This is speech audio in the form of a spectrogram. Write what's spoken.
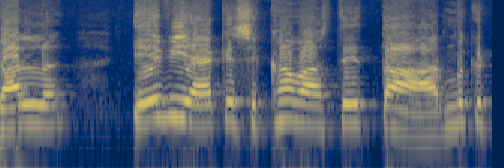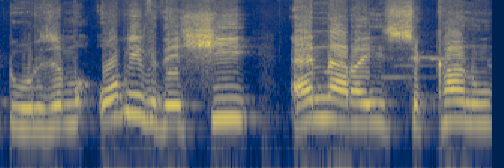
ਗੱਲ ਇਹ ਵੀ ਹੈ ਕਿ ਸਿੱਖਾਂ ਵਾਸਤੇ ਧਾਰਮਿਕ ਟੂਰਿਜ਼ਮ, ਉਹ ਵੀ ਵਿਦੇਸ਼ੀ ਐਨ ਆਰ ਆਈ ਸਿੱਖਾਂ ਨੂੰ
